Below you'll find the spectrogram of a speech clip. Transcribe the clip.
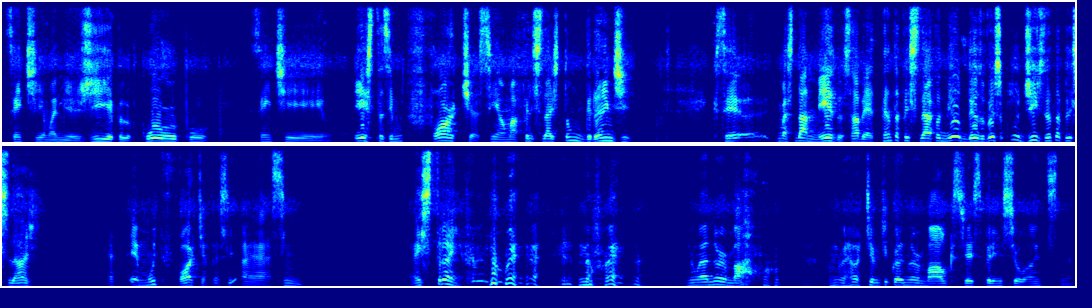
sente uma energia pelo corpo, sente êxtase muito forte, assim, é uma felicidade tão grande que você começa a dar medo, sabe? É tanta felicidade, meu Deus, eu vou explodir de tanta felicidade. É, é muito forte, é, assim, é estranho, não é, não é, não é normal, não é o tipo de coisa normal que você já experienciou antes, né?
